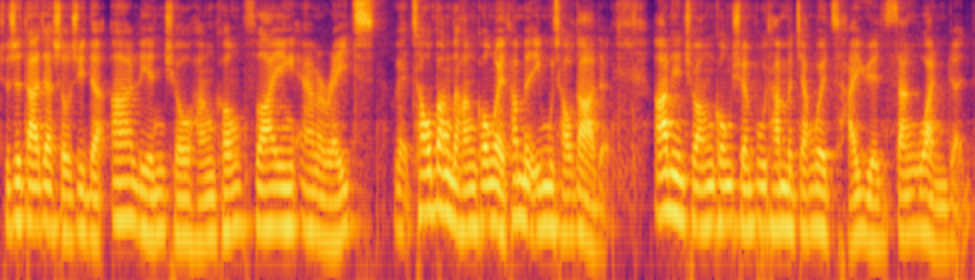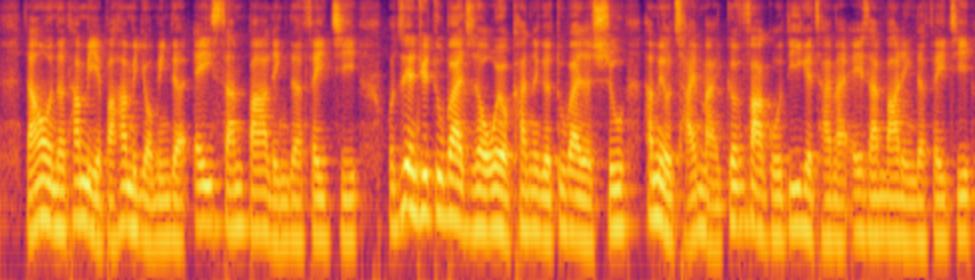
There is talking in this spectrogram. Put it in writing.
就是大家熟悉的阿联酋航空 （Flying Emirates）。OK，超棒的航空诶，他们的荧幕超大的。阿联酋航空宣布他们将会裁员三万人，然后呢，他们也把他们有名的 A 三八零的飞机。我之前去杜拜之后，我有看那个杜拜的书，他们有采买跟法国第一个采买 A 三八零的飞机，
